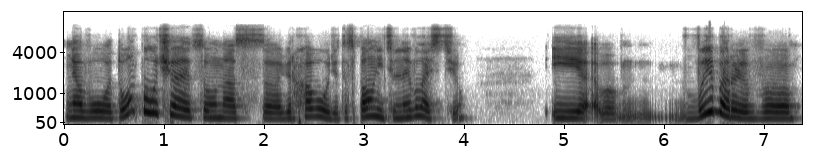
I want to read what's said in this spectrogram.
вот, он, получается, у нас э, верховодит исполнительной властью. И выборы в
